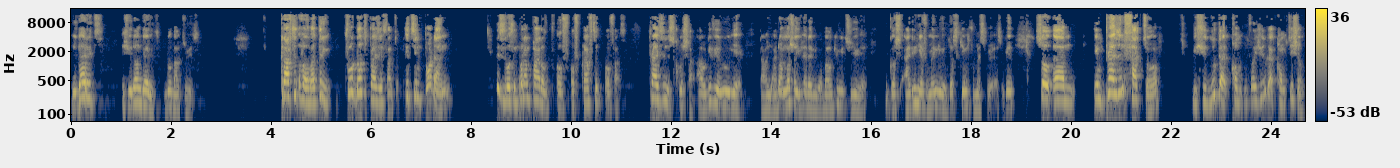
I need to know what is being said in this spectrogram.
You get it? If you don't get it, go back to it. Crafting of number three, product pricing factor. It's important. This is the most important part of, of, of crafting offers. Pricing is crucial. I'll give you a rule here. I am not sure you've heard anywhere, but I'll give it to you here because I didn't hear from anyone. It just came from experience. Okay. So um, in pricing factor, you should look at com- you should look at competition.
